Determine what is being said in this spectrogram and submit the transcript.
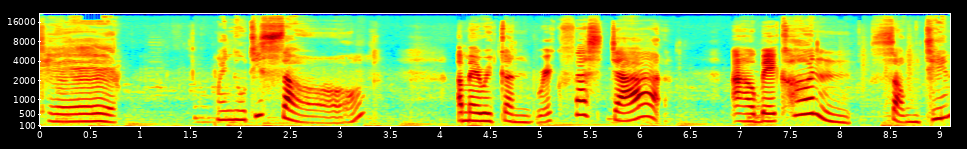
เค เมนูที่สองอเมริกันเบรคฟาสจ้า เอาเบคอนสองชิ้น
